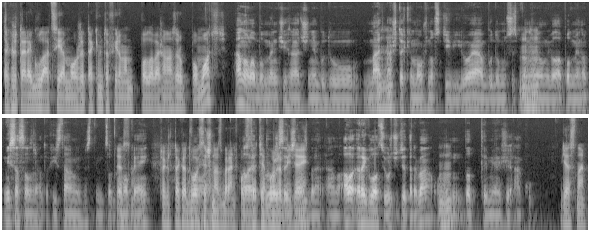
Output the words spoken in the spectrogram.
Takže tá regulácia môže takýmto firmám podľa vášho názoru pomôcť? Áno, lebo menší hráči nebudú mať uh-huh. až také možnosti vývoja a budú musieť splňať uh-huh. veľmi veľa podmienok. My sa samozrejme to chystáme, my sme s tým celkom Jasne. OK. Takže taká dvojsečná zbraň v podstate môže byť, hej? Zbraň, áno. Ale reguláciu určite treba, uh-huh. do tej miery, že akú. Jasné.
